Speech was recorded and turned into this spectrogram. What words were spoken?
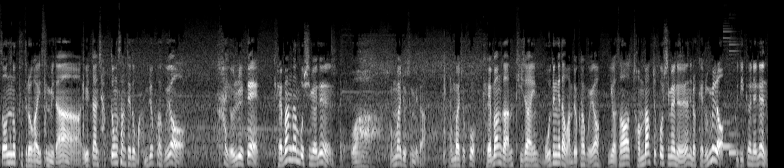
썬루프 들어가 있습니다. 일단 작동 상태도 완벽하고요. 다 열릴 때 개방감 보시면은 와 정말 좋습니다. 정말 좋고 개방감, 디자인 모든 게 다 완벽하고요. 이어서 전방 쪽 보시면은 이렇게 룸밀러 그 뒤편에는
